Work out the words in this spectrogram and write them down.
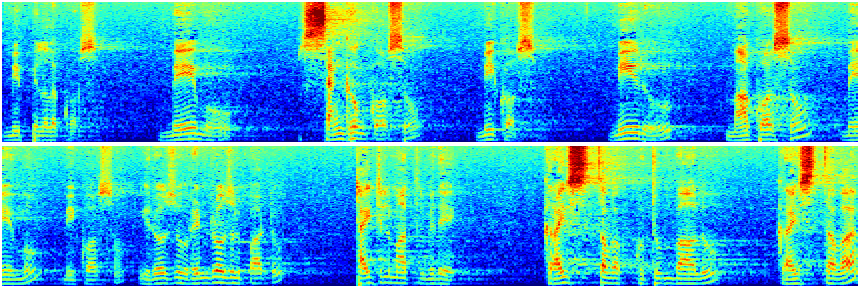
మీ పిల్లల కోసం మేము సంఘం కోసం మీకోసం మీరు మా కోసం మేము మీకోసం ఈరోజు రెండు రోజుల పాటు టైటిల్ మాత్రం ఇదే. క్రైస్తవ కుటుంబాలు క్రైస్తవ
